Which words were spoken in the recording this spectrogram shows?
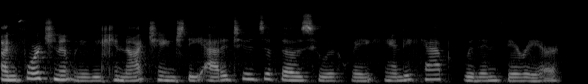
Unfortunately, we cannot change the attitudes of those who equate handicap with inferior.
